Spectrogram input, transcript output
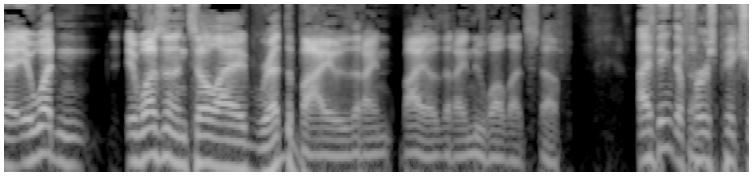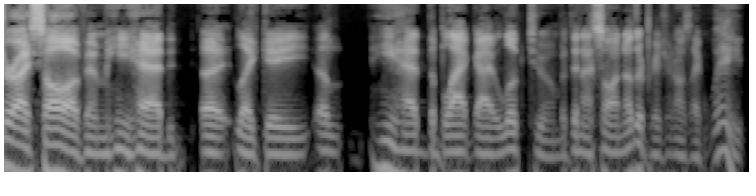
uh, it wasn't it wasn't until I read the bio that I bio that I knew all that stuff. I think the first picture I saw of him, he had uh, like a, a he had the black guy look to him, but then I saw another picture and I was like, wait,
